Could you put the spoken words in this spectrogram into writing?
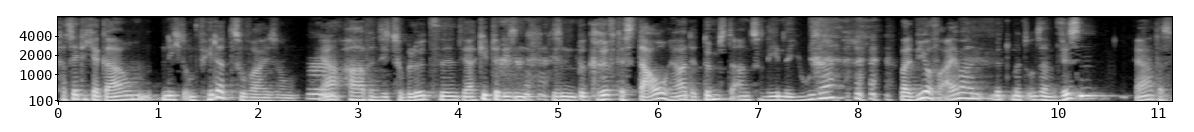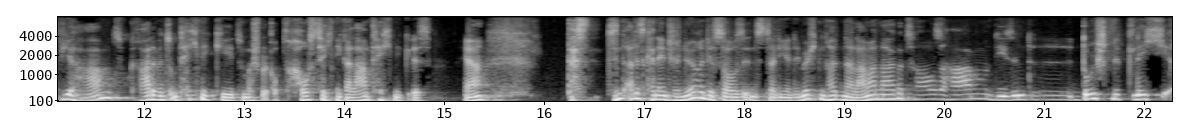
tatsächlich ja darum, nicht um Fehlerzuweisung. Mhm. Ja, ha, wenn sie zu blöd sind. Ja, gibt ja diesen diesen Begriff des DAO, ja, der dümmste anzunehmende User, weil wir auf einmal mit mit unserem Wissen, ja, das wir haben, gerade wenn es um Technik geht, zum Beispiel ob Haustechnik, Alarmtechnik ist, ja, das sind alles keine Ingenieure, die zu Hause installieren. Die möchten halt eine Alarmanlage zu Hause haben. Die sind äh, durchschnittlich äh,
